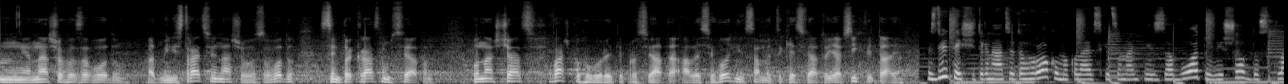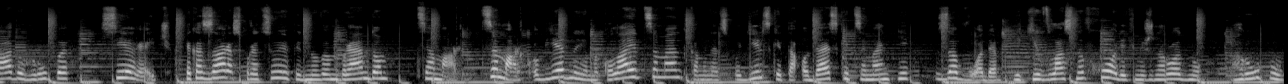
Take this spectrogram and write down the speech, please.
нашого заводу, адміністрацію нашого заводу з цим прекрасним святом. У наш час важко говорити про свята, але сьогодні саме таке свято. Я всіх вітаю. З 2013 року Миколаївський цементний завод увійшов до складу групи CRH, яка зараз працює під новим брендом Цемарк. Цемарк об'єднує Миколаїв цемент, Кам'янець-Подільський та Одеський цементні заводи, які власне входять в міжнародну групу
